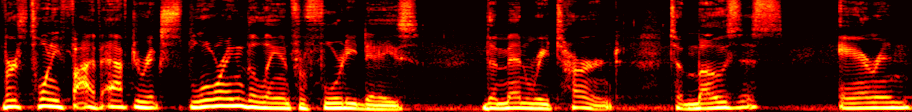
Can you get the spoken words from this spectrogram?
Verse 25 After exploring the land for 40 days, the men returned to Moses Aaron,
